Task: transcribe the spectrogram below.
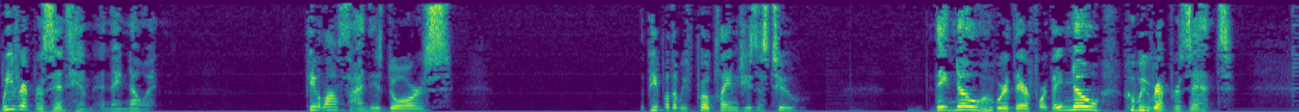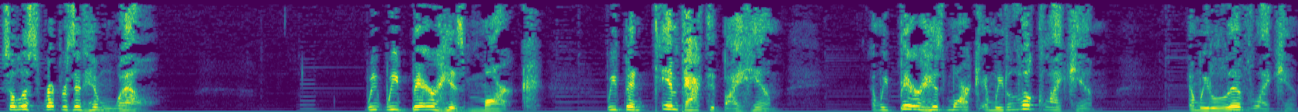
We represent Him and they know it. People outside these doors, the people that we've proclaimed Jesus to, they know who we're there for. They know who we represent. So let's represent Him well. We, we bear His mark. We've been impacted by Him. And we bear His mark and we look like Him. And we live like Him.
